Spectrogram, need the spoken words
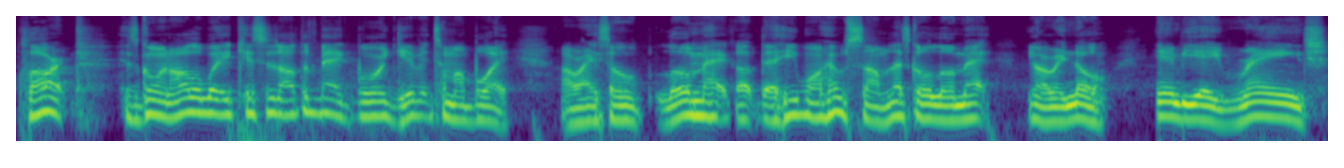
Clark is going all the way, kisses off the backboard, give it to my boy. All right, so Lil Mac up there, he want him some. Let's go, Lil Mac. You already know, NBA range.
